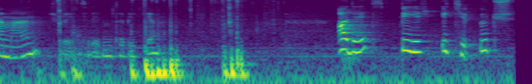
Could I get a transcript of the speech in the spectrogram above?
Hemen şurayı silelim tabii ki. Adet 1, 2, 3,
